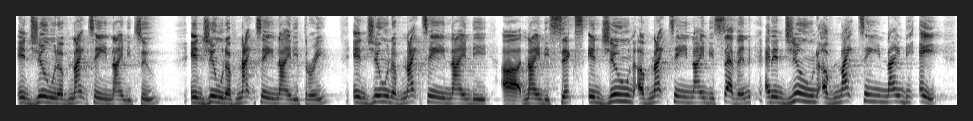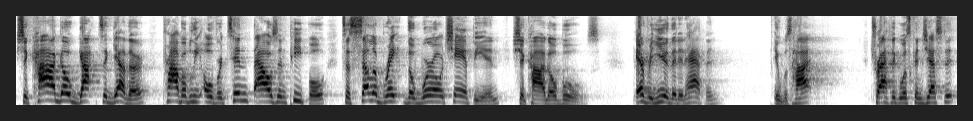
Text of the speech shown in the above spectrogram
in June of 1992, in June of 1993, in June of 1996, uh, in June of 1997, and in June of 1998, Chicago got together probably over 10,000 people to celebrate the world champion Chicago Bulls. Every year that it happened, it was hot, traffic was congested,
